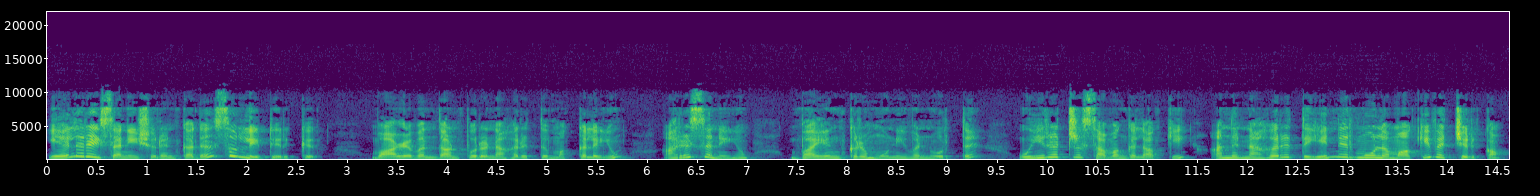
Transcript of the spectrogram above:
ஏழரை சனீஸ்வரன் கதை சொல்லிட்டு இருக்கு வாழ வந்தான் புறநகரத்து மக்களையும் அரசனையும் பயங்கர முனிவன் ஒருத்தன் உயிரற்ற சவங்களாக்கி அந்த நகரத்தையே நிர்மூலமாக்கி வச்சிருக்கான்.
